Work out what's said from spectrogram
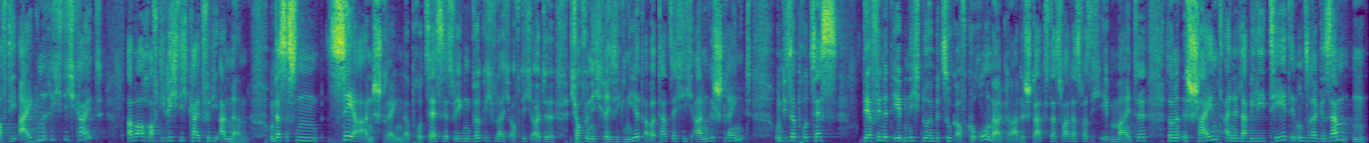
Auf die eigene Richtigkeit, aber auch auf die Richtigkeit für die anderen. Und das ist ein sehr anstrengender Prozess, deswegen wirklich vielleicht auf dich heute, ich hoffe nicht resigniert, aber tatsächlich angestrengt. Und dieser Prozess der findet eben nicht nur in Bezug auf Corona gerade statt, das war das, was ich eben meinte, sondern es scheint eine Labilität in unserer gesamten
